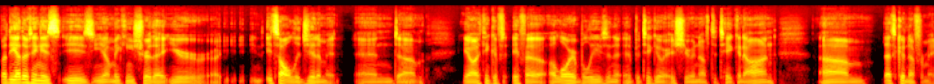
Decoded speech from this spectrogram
but the other thing is is you know making sure that you're uh, it's all legitimate and um, you know i think if if a, a lawyer believes in a, in a particular issue enough to take it on um, that's good enough for me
